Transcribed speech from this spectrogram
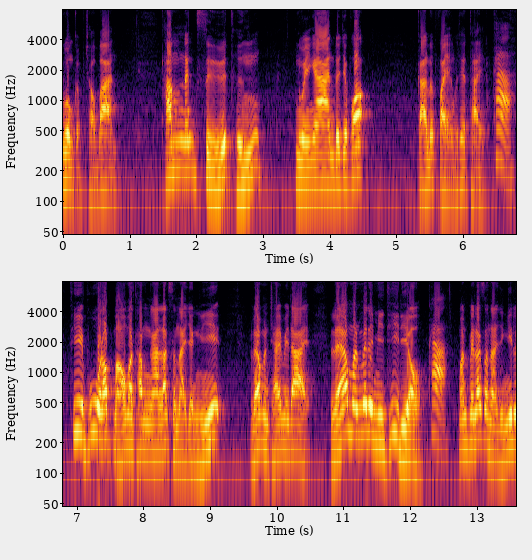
ร่วมกับชาวบ้านทำหนังสือถึง หน่วยงานโดยเฉพาะการรถไฟแห่งประเทศไทย ค่ะ ที่ผู้รับเหมามาทำงานลักษณะอย่างนี้ แล้วมันใช้ไม่ได้ แล้วมันไม่ได้มีที่เดียว ค่ะ มันเป็นลักษณะอย่างนี้ห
